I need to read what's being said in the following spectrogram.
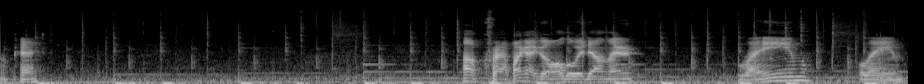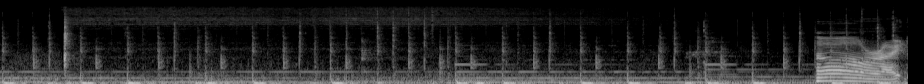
Okay. Oh crap, I gotta go all the way down there. Lame. Lame. Oh, Alright.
